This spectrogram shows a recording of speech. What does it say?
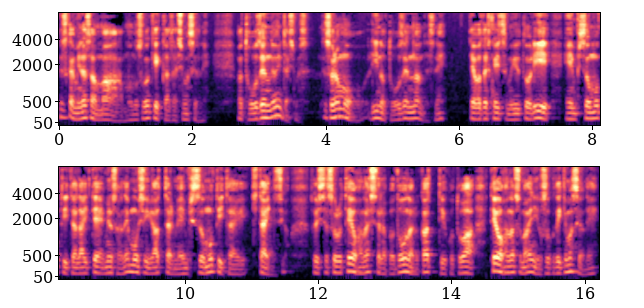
ですから皆さんまあ、ものすごい結果出しますよね。まあ、当然のように出します。でそれはもう理の当然なんですね。で、私がいつも言う通り、鉛筆を持っていただいて、皆さんね、もしあったら鉛筆を持っていただきたいんですよ。そしてそれを手を離したらばどうなるかっていうことは、手を離す前に予測できますよね。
